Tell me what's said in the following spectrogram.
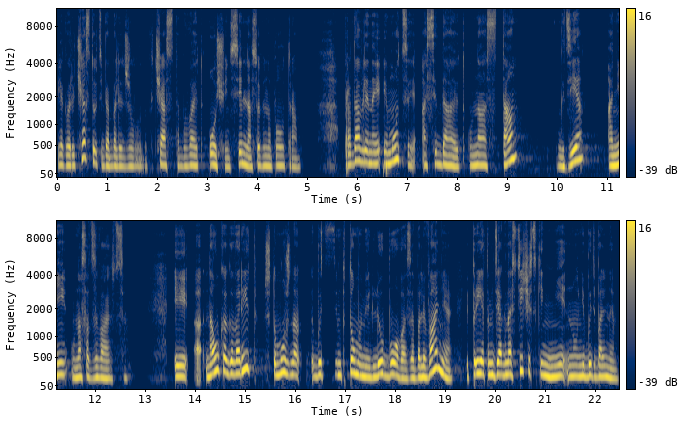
я говорю, часто у тебя болит желудок? Часто, бывает очень сильно, особенно по утрам. Продавленные эмоции оседают у нас там, где они у нас отзываются. И э, наука говорит, что можно быть симптомами любого заболевания и при этом диагностически не, ну, не быть больным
